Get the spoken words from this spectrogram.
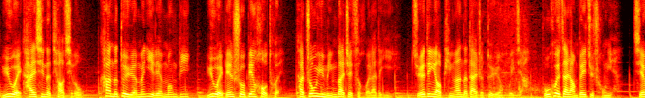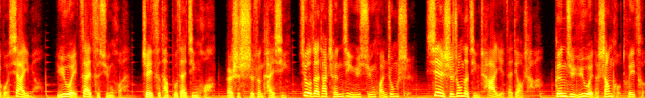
于伟开心地跳起了舞，看得队员们一脸懵逼。于伟边说边后退，他终于明白这次回来的意义，决定要平安地带着队员回家，不会再让悲剧重演。结果下一秒，于伟再次循环，这次他不再惊慌，而是十分开心。就在他沉浸于循环中时，现实中的警察也在调查。根据于伟的伤口推测，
